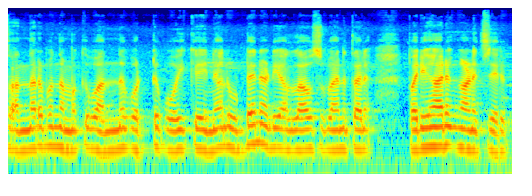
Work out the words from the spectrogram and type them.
സന്ദർഭം നമുക്ക് വന്ന് പെട്ട് പോയി കഴിഞ്ഞാൽ ഉടനടി അള്ളാഹു സുബാനത്താൽ പരിഹാരം കാണിച്ചു തരും.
